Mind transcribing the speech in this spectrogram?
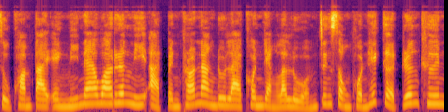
สู่ความตายเองมิแน่ว่าเรื่องนี้อาจเป็นเพราะนางดูแลคนอย่างละหลวม จึงส่งผลให้เกิดเรื่องขึ้น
